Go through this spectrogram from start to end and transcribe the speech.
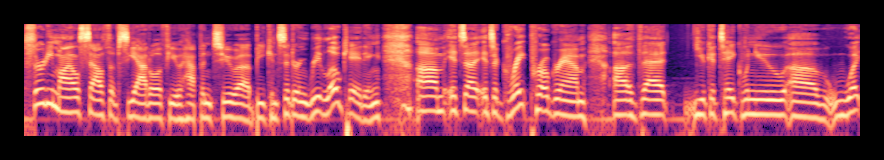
30 miles south of Seattle. If you happen to uh, be considering relocating, um, it's a it's a great program uh, that you could take when you uh, what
